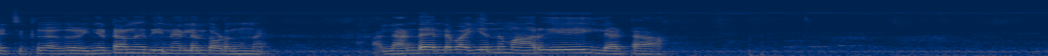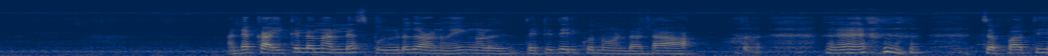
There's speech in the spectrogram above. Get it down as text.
വെച്ചിക്ക്. അത് കഴിഞ്ഞിട്ടാണ് ഇതിനെല്ലാം തുടങ്ങുന്നത് അല്ലാണ്ട് എന്റെ പയ്യെന്ന് മാറുകയേ ഇല്ല കേട്ടാ എന്റെ കൈക്കെല്ലാം നല്ല സ്പീഡ് കാണുമേ നിങ്ങൾ തെറ്റിദ്ധരിക്കൊന്നും വേണ്ട കേട്ടാ ചപ്പാത്തി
